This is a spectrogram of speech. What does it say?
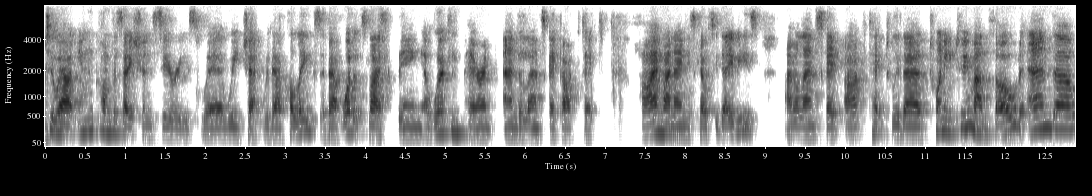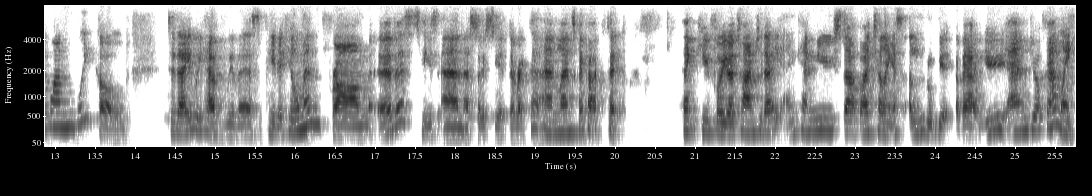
to our In Conversation series, where we chat with our colleagues about what it's like being a working parent and a landscape architect. Hi, my name is Kelsey Davies. I'm a landscape architect with a 22 month old and a one week old. Today we have with us Peter Hillman from Urbis. He's an associate director and landscape architect. Thank you for your time today. And can you start by telling us a little bit about you and your family?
